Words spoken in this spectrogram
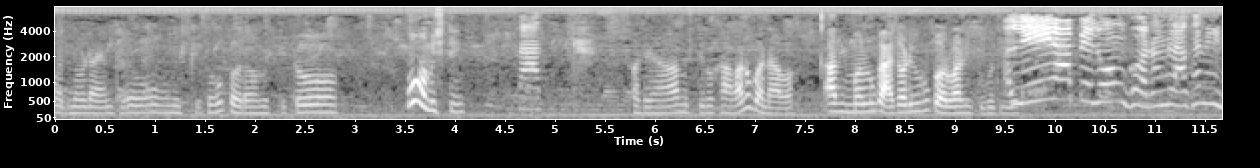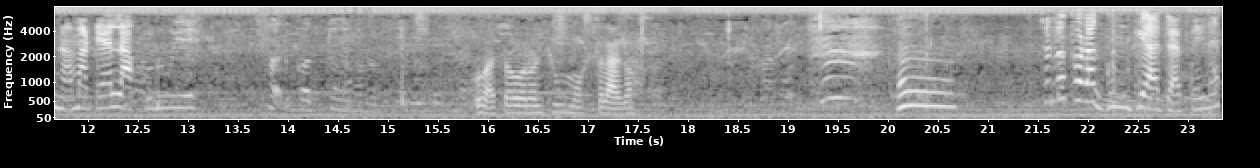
વધનો ટાઈમ થયો મિસ્ટી તો શું કરો મિસ્ટી તો હું મિસ્ટી સાત અરે આ મિસ્ટી તો ખાવાનું બનાવો આ વિમલનું કાગળિયું શું કરવા લીધું હતું અલે આ પેલો આમ ગરમ લાગે ને એના માટે આ લાકડું એ હરગતું નહીં. વાતાવરણ શું મસ્ત લાગે चलो थोड़ा घूम के आ जाते हैं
